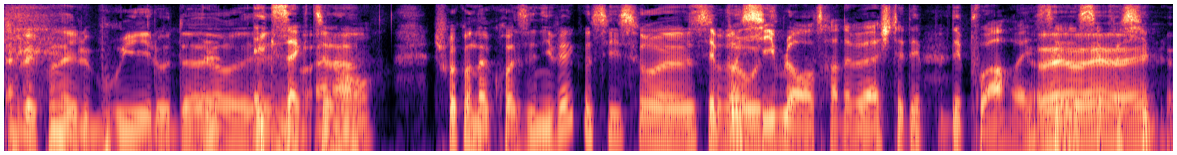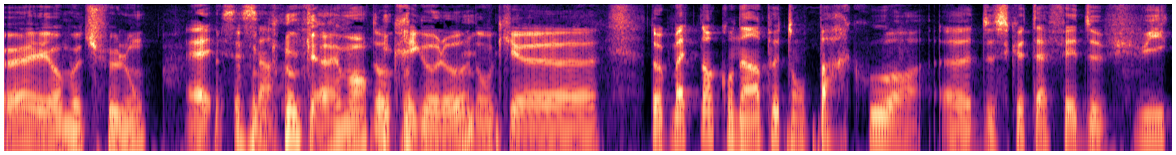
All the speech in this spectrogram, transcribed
Avec on a eu le bruit et l'odeur. voilà. Exactement. Je crois qu'on a croisé Nivek aussi sur. euh, C'est sur la route. possible, en train d'acheter des, des poires, ouais, Ouais, c'est ouais, possible. Ouais, et en mode cheveux longs. Ouais, c'est ça. Carrément. Donc rigolo. Donc, euh, donc maintenant qu'on a un peu ton parcours euh, de ce que tu as fait depuis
